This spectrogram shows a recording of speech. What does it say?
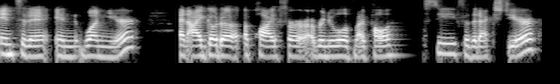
incident in one year, and I go to apply for a renewal of my policy for the next year,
